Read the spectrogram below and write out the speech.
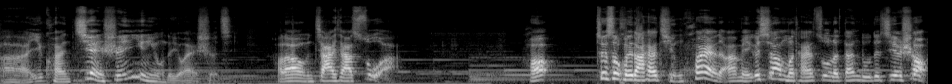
啊，一款健身应用的 UI 设计。好了，我们加一下速啊。好。这次回答还挺快的啊！每个项目他还做了单独的介绍，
